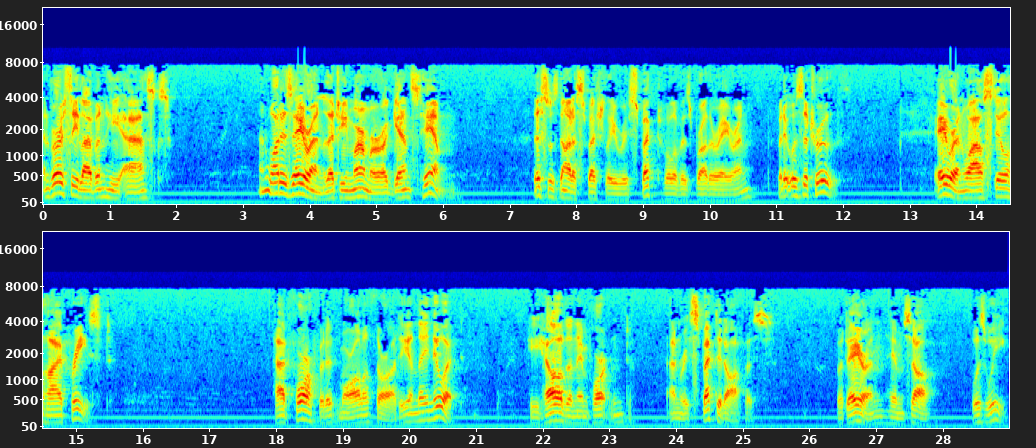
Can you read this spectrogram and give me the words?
In verse 11 he asks, And what is Aaron that ye murmur against him? This was not especially respectful of his brother Aaron, but it was the truth. Aaron, while still high priest, had forfeited moral authority and they knew it. He held an important and respected office, but Aaron himself was weak.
